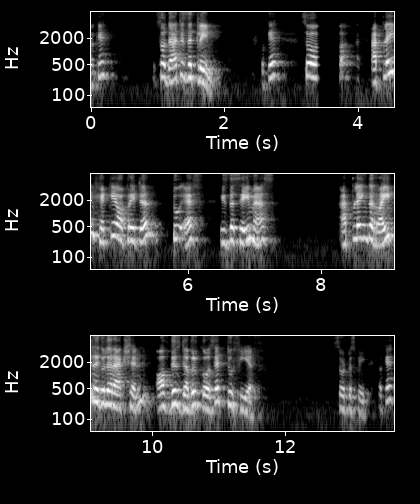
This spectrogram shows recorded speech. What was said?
Okay, so that is the claim. Okay, so applying Hecke operator to F is the same as applying the right regular action of this double coset to phi F, so to speak. Okay.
